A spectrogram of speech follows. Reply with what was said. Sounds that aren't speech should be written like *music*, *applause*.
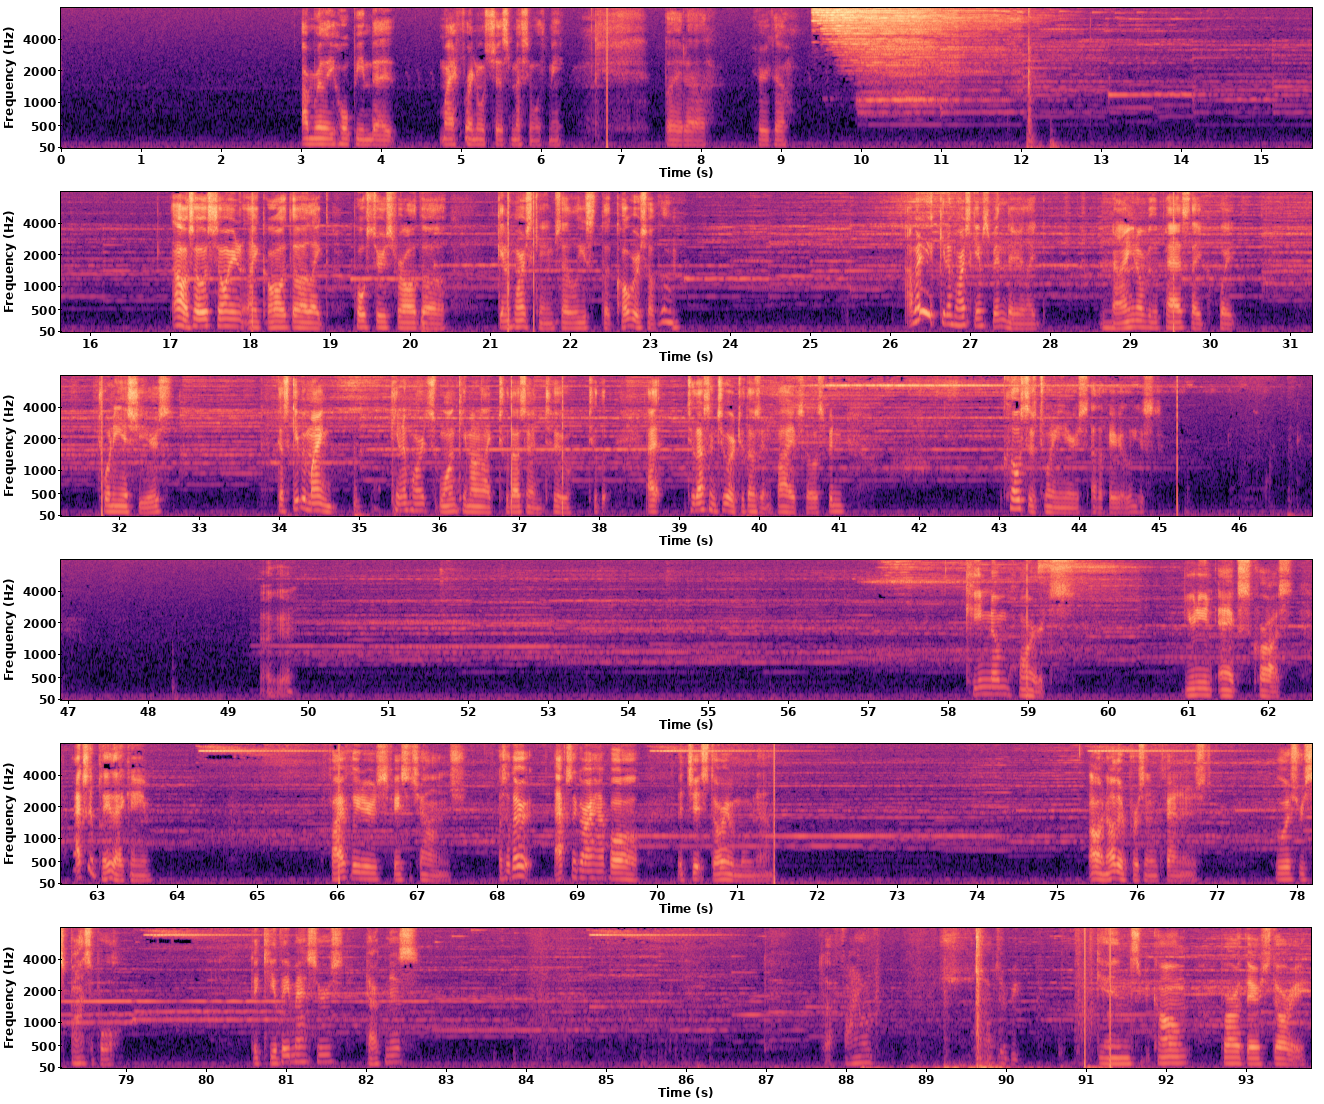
I'm really hoping that my friend was just messing with me. But uh here we go. Oh, so it's showing like all the like posters for all the Kingdom Hearts games, at least the covers of them. How many Kingdom Hearts games been there? Like nine over the past like what twenty-ish years. Cause keep in mind, Kingdom Hearts one came out in like two thousand and two, two, at two thousand two or two thousand five. So it's been close to twenty years at the very least. Okay. Kingdom Hearts. Union X Cross. I actually play that game. Five leaders face a challenge. Oh, so they're actually gonna have a legit story mode now. Oh, another person vanished. Who is responsible? The Keeley Masters, Darkness. The final chapter begins to become part of their story.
